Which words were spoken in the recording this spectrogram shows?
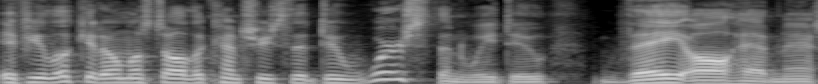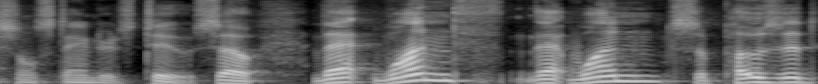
if you look at almost all the countries that do worse than we do, they all have national standards too. So that one that one supposed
